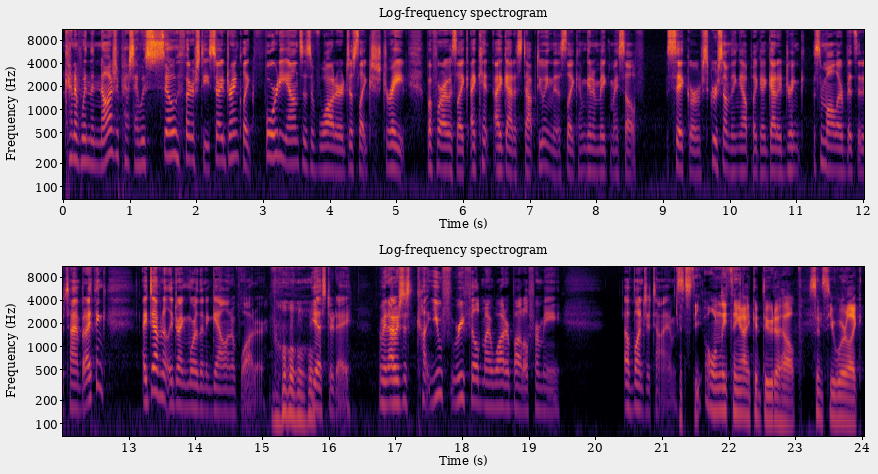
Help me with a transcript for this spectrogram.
kind of when the nausea passed, I was so thirsty. So I drank like 40 ounces of water, just like straight, before I was like, I can't, I got to stop doing this. Like, I'm going to make myself sick or screw something up. Like, I got to drink smaller bits at a time. But I think I definitely drank more than a gallon of water yesterday. I mean, I was just, you f- refilled my water bottle for me a bunch of times. It's the only thing I could do to help since you were like,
